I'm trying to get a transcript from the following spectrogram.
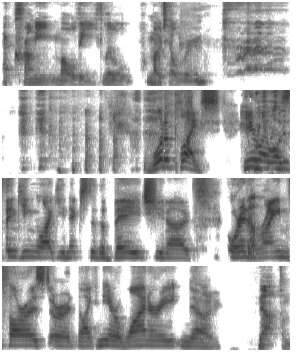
a crummy, moldy little motel room. What a place. Here Which I was was the- thinking like you're next to the beach, you know, or in a rainforest or like near a winery. No. No, a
